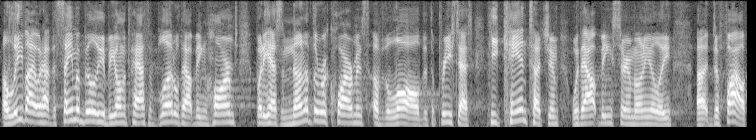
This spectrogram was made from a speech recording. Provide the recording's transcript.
A Levite would have the same ability to be on the path of blood without being harmed, but he has none of the requirements of the law that the priest has. He can touch him without being ceremonially uh, defiled.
